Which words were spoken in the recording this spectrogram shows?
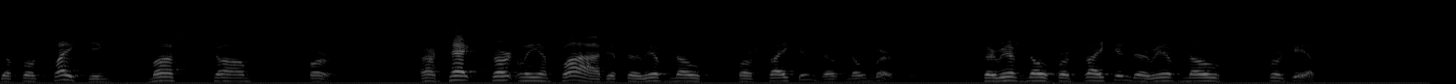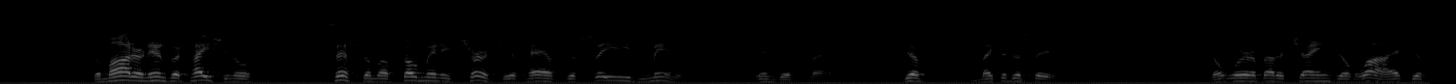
the forsaking must come first. Our text certainly implies if there is no forsaking, there's no mercy. If there is no forsaking, there is no forgiveness. The modern invitationals system of so many churches has deceived many in this matter. Just make a decision. Don't worry about a change of life. Just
